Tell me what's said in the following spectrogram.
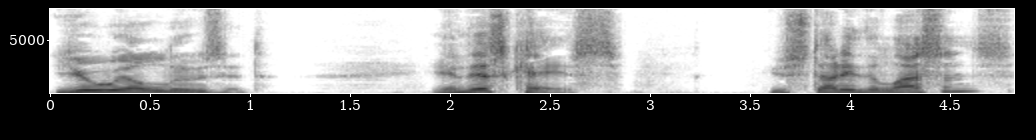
you will lose it. In this case, you study the lessons,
